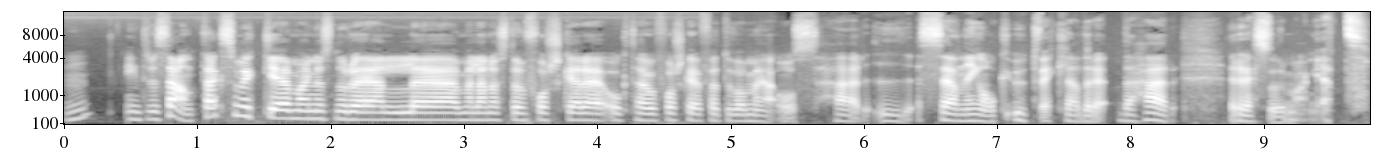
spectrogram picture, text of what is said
Mm. Intressant. Tack så mycket Magnus Norell, eh, Mellanösternforskare och terrorforskare för att du var med oss här i sändning och utvecklade det här resonemanget.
